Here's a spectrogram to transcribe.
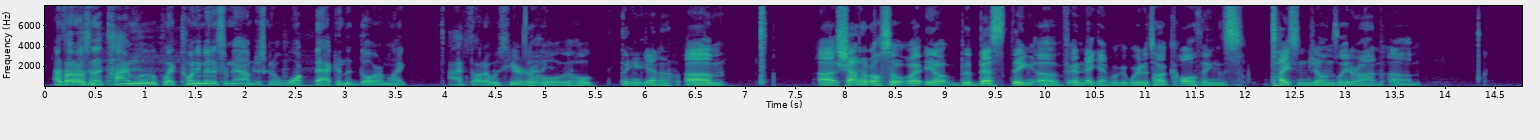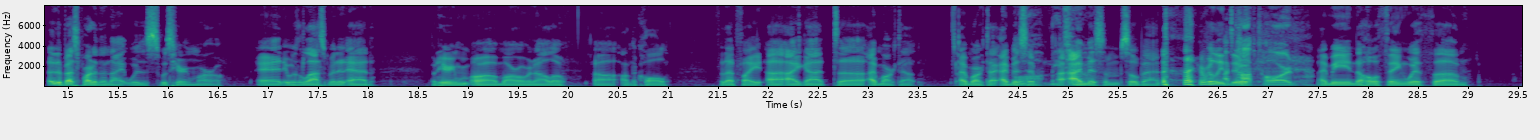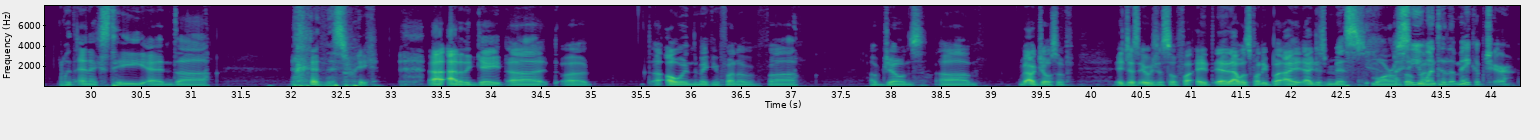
I thought I was in a time loop. Like 20 minutes from now, I'm just going to walk back in the door. I'm like, I thought I was here the whole the whole thing again. Huh? Um, uh, shout out also, uh, you know, the best thing of, and again, we're, we're going to talk all things Tyson Jones later on. Um, the best part of the night was was hearing Mauro, and it was a last minute ad, but hearing uh, Mauro Ranallo uh, on the call for that fight, uh, I got uh, I marked out. I marked out. I miss Oh, him. I, I miss him so bad. I really I do. popped hard. I mean, the whole thing with um, with NXT and uh, and this week out of the gate, uh, uh, Owens making fun of uh, of Jones um, about Joseph. It just it was just so fun. It, that was funny, but I, I just miss Mauro I so see you bad. went to the makeup chair.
